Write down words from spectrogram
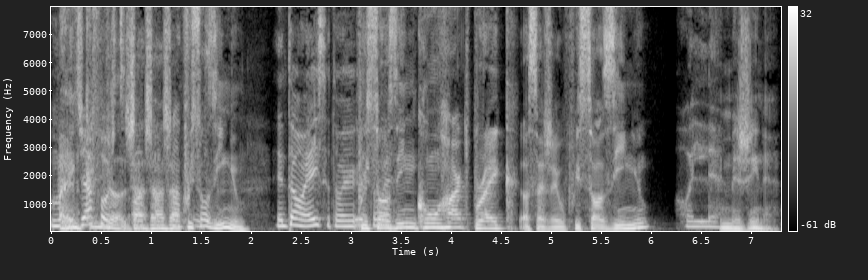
Mas É já foste? Já, Oh, já, já. pronto, Fui sozinho. Então é isso. Então eu, Fui eu também. sozinho com um heartbreak. Ou seja, eu fui sozinho. Olha. Imagina.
